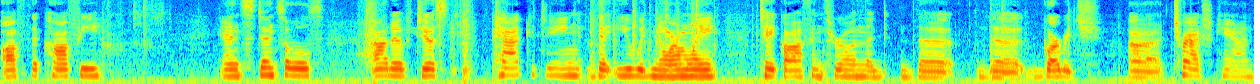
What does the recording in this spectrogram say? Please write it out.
Off the coffee. and stencils out of just packaging that you would normally take off and throw in the the the garbage uh, trash can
